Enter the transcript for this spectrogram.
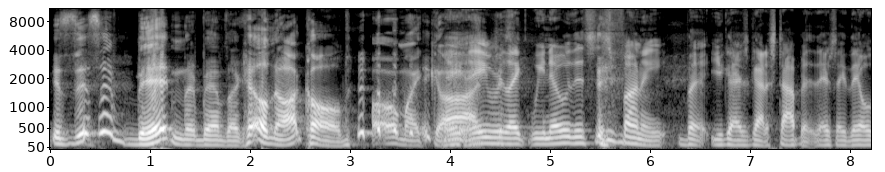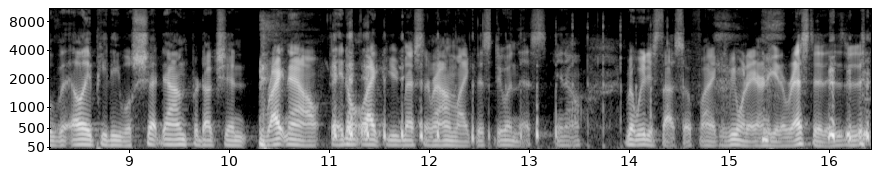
"Is this a bit?" And the Bam's like, "Hell no, I called." Oh my god. they were like, "We know this is funny, but you guys got to stop it." They say "They'll the LAPD will shut down production right now. They don't like you messing around like this, doing this, you know." But we just thought it was so funny because we wanted Aaron to get arrested.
